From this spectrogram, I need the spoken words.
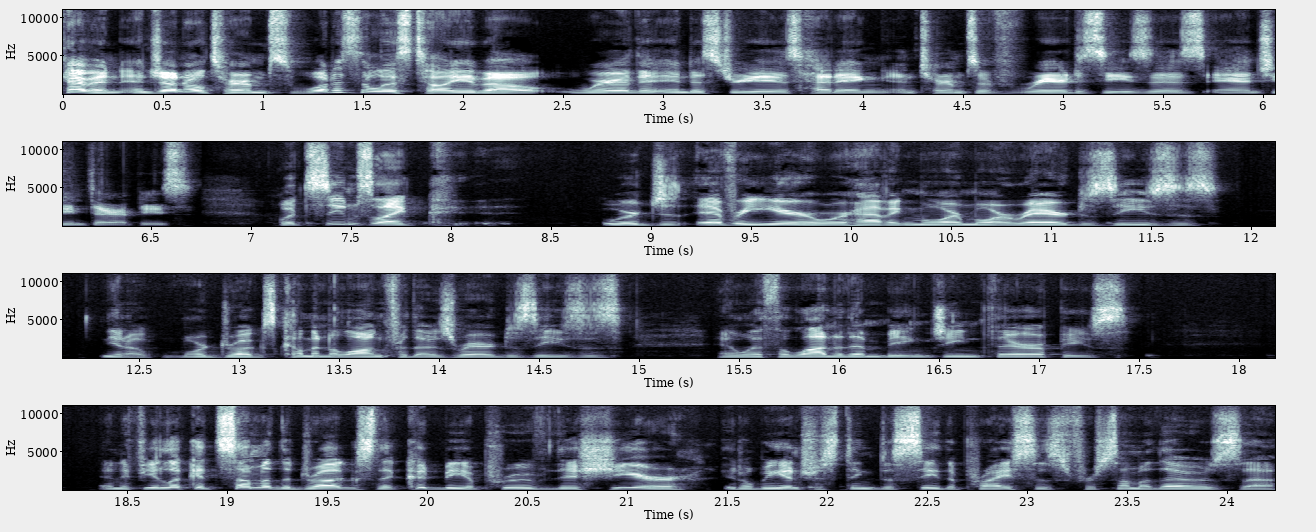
Kevin, in general terms, what does the list tell you about where the industry is heading in terms of rare diseases and gene therapies? What seems like we're just every year we're having more and more rare diseases, you know, more drugs coming along for those rare diseases, and with a lot of them being gene therapies. And if you look at some of the drugs that could be approved this year, it'll be interesting to see the prices for some of those. Uh,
